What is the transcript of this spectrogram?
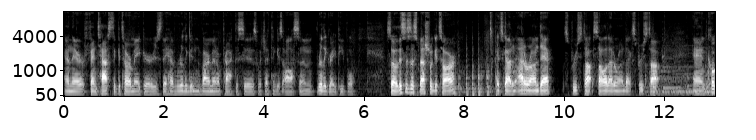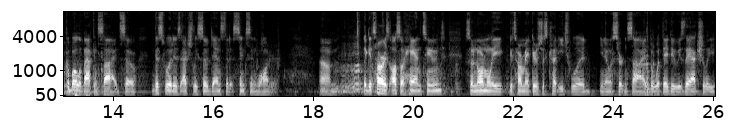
and they're fantastic guitar makers. They have really good environmental practices, which I think is awesome. Really great people. So this is a special guitar. It's got an Adirondack spruce top, solid Adirondack spruce top and cocobolo back inside. So this wood is actually so dense that it sinks in water. Um, the guitar is also hand tuned. So normally guitar makers just cut each wood, you know, a certain size, but what they do is they actually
